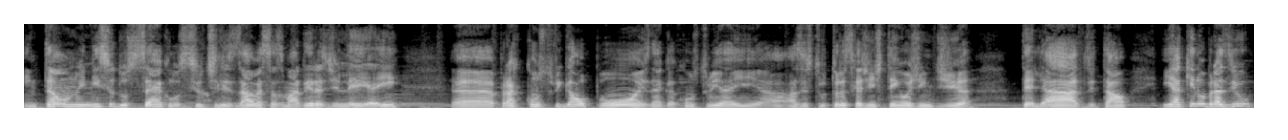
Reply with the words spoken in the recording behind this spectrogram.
Então, no início do século, se utilizava essas madeiras de lei aí é, para construir galpões, né, construir aí as estruturas que a gente tem hoje em dia, telhados e tal. E aqui no Brasil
